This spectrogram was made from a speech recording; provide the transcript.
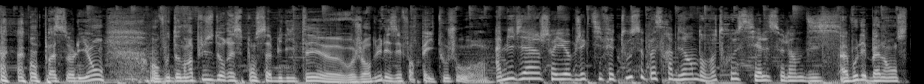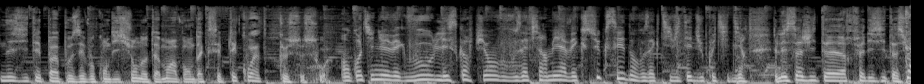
On passe au lion. On vous donnera plus de responsabilités. euh, Aujourd'hui, les efforts payent toujours. Amis vierges, soyez objectifs et tout se passera bien dans votre ciel ce lundi. À vous les balances, n'hésitez pas à poser vos conditions, notamment avant d'accepter quoi que ce soit. On continue avec vous, les scorpions, vous vous affirmez avec succès dans vos activités du quotidien. Les sagittaires, félicitations.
